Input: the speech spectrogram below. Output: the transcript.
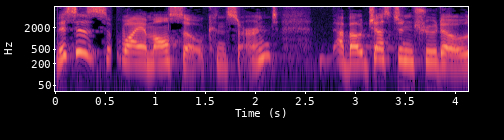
This is why I'm also concerned about Justin Trudeau's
